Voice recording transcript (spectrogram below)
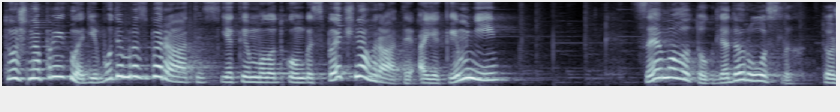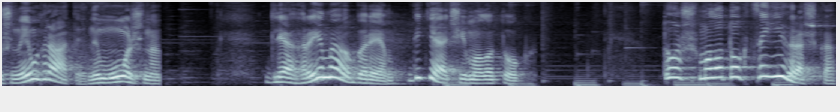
Тож на прикладі будемо розбиратись, яким молотком безпечно грати, а яким ні. Це молоток для дорослих, тож ним грати не можна. Для гри ми оберемо дитячий молоток. Тож молоток це іграшка.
